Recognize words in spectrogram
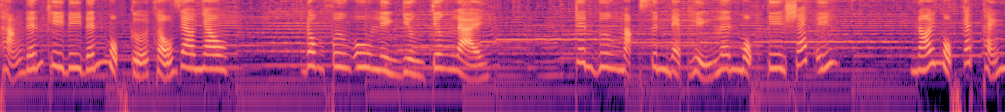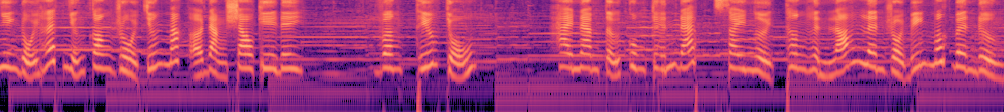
Thẳng đến khi đi đến một cửa khẩu giao nhau, Đông Phương U liền dừng chân lại. Trên gương mặt xinh đẹp hiện lên một tia sát ý. Nói một cách thản nhiên đuổi hết những con rùi chướng mắt ở đằng sau kia đi. Vâng, thiếu chủ. Hai nam tử cung kính đáp Xoay người, thân hình lón lên rồi biến mất bên đường.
